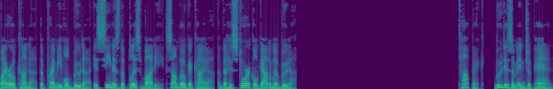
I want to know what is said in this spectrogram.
Vairocana the primeval Buddha is seen as the bliss body Sambhogakaya, of the historical Gautama Buddha. Buddhism in Japan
